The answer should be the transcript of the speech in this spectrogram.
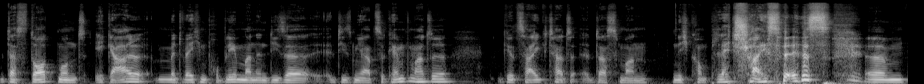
dass Dortmund, egal mit welchen Problemen man in dieser, diesem Jahr zu kämpfen hatte, gezeigt hat, dass man nicht komplett scheiße ist, ähm,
